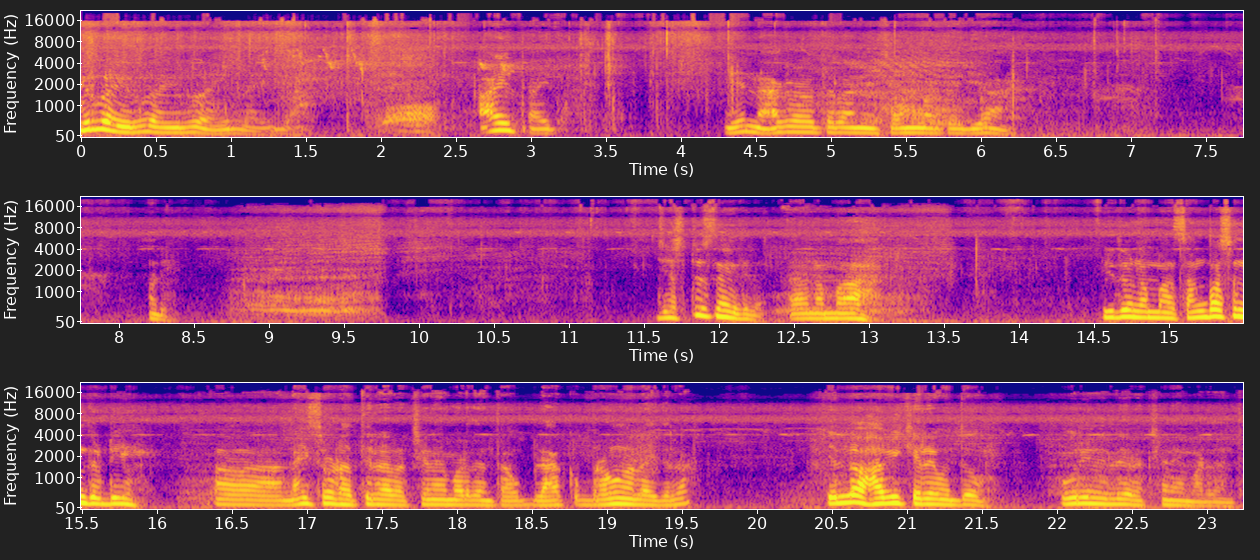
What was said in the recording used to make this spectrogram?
ಇರ್ರ ಇರ್ರ ಇರ್ರ ಇಲ್ಲ ಇಲ್ಲ ಆಯ್ತು ಆಯ್ತು. ಏನು ಆಗೋ ಥರ ನೀನು ಸೌಂಡ್ ಮಾಡ್ತಾ ಇದೀಯಾ? ನೋಡಿ. ಜಸ್ಟ್ ಸ್ನೇಹಿತರೆ ನಮ್ಮ, ಇದು ನಮ್ಮ ಸಂಗಬಾಸನ ದೊಡ್ಡಿ ನೈಸ್ ರೋಡ್ ಹತ್ತಿರ ರಕ್ಷಣೆ ಮಾಡಿದಂಥ ಬ್ಲ್ಯಾಕ್ ಬ್ರೌನ್ ಎಲ್ಲ ಇದೆಯಲ್ಲ ಎಲ್ಲೋ ಹಾವಿಕೆರೆ ಒಂದು ಊರಿನಲ್ಲಿ ರಕ್ಷಣೆ ಮಾಡಿದಂಥ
